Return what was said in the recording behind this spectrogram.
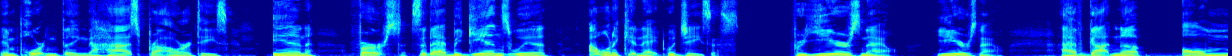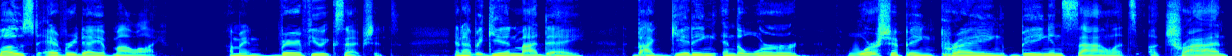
important thing, the highest priorities in first. So that begins with I want to connect with Jesus. For years now, years now, I have gotten up almost every day of my life. I mean, very few exceptions. And I begin my day by getting in the Word worshiping, praying, being in silence, uh, trying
